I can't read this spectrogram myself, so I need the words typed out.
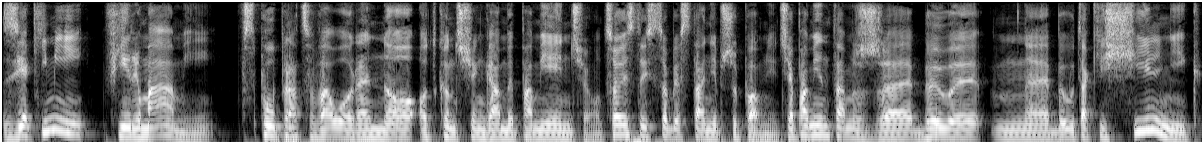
z jakimi firmami współpracowało Renault, odkąd sięgamy pamięcią. Co jesteś sobie w stanie przypomnieć? Ja pamiętam, że były, mm, był taki silnik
